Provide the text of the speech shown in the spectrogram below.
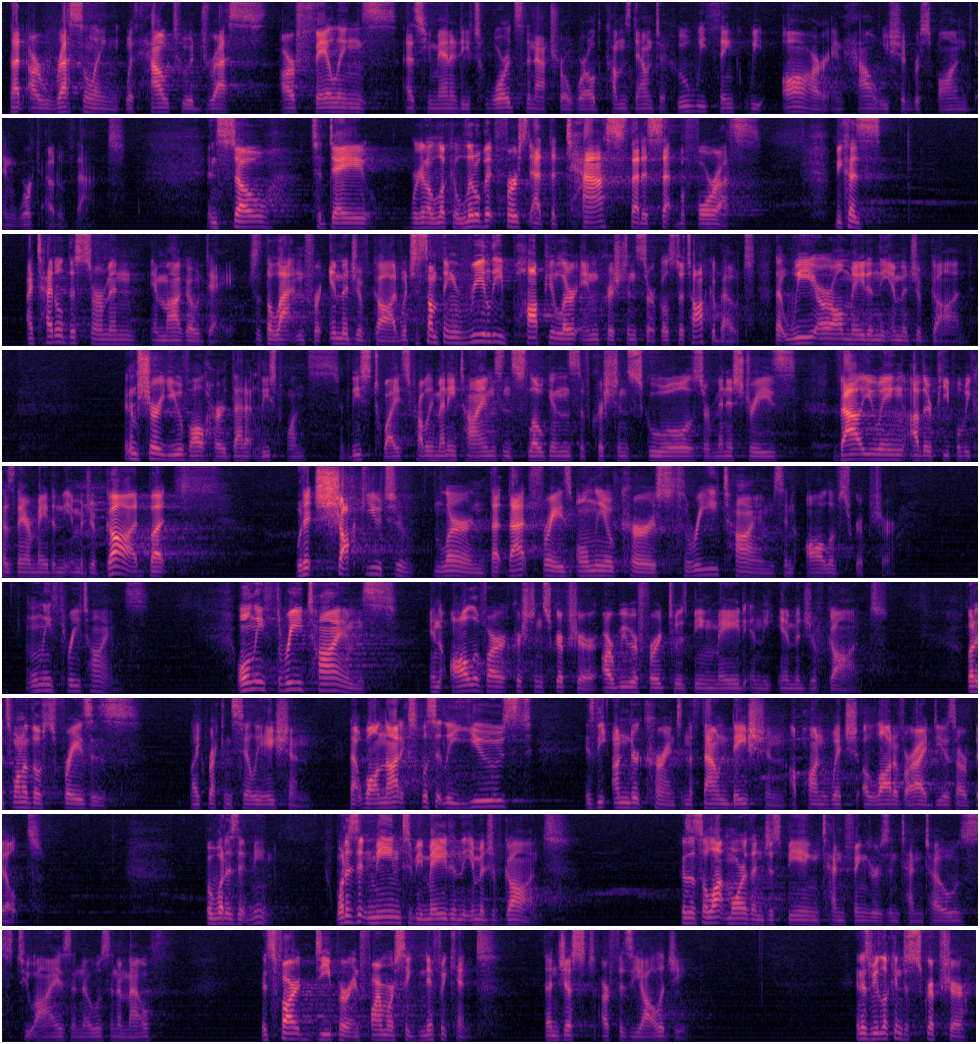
That our wrestling with how to address our failings as humanity towards the natural world comes down to who we think we are and how we should respond and work out of that. And so today, we're going to look a little bit first at the task that is set before us. Because I titled this sermon Imago Dei, which is the Latin for image of God, which is something really popular in Christian circles to talk about, that we are all made in the image of God. And I'm sure you've all heard that at least once, at least twice, probably many times in slogans of Christian schools or ministries, valuing other people because they are made in the image of God. But would it shock you to learn that that phrase only occurs three times in all of Scripture? Only three times. Only three times in all of our Christian scripture are we referred to as being made in the image of God. But it's one of those phrases, like reconciliation, that while not explicitly used, is the undercurrent and the foundation upon which a lot of our ideas are built. But what does it mean? What does it mean to be made in the image of God? Because it's a lot more than just being 10 fingers and 10 toes, two eyes, a nose, and a mouth. It's far deeper and far more significant than just our physiology. And as we look into Scripture,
